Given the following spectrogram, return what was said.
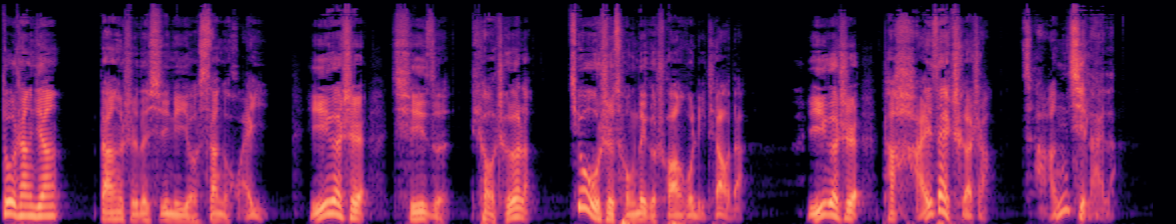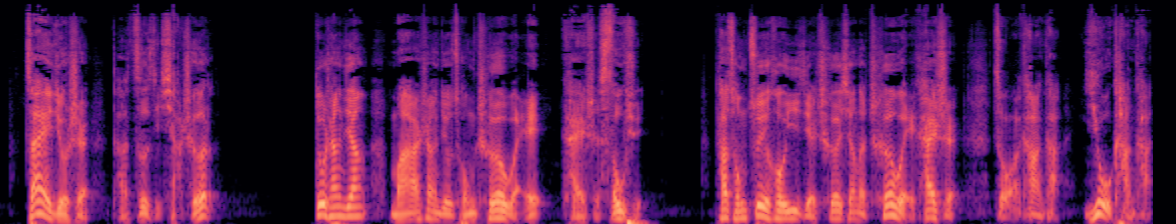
杜长江当时的心里有三个怀疑：一个是妻子跳车了，就是从那个窗户里跳的；一个是他还在车上藏起来了；再就是他自己下车了。杜长江马上就从车尾。开始搜寻，他从最后一节车厢的车尾开始，左看看，右看看，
